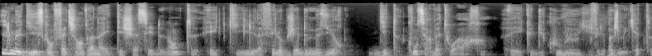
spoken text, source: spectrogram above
Ils me disent qu'en fait, Jean-Antoine a été chassé de Nantes et qu'il a fait l'objet de mesures dites conservatoires et que du coup il fallait pas que je m'inquiète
